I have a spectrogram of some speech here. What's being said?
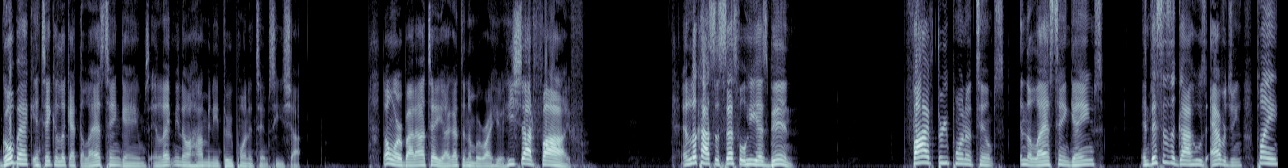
go back and take a look at the last 10 games and let me know how many three point attempts he shot. Don't worry about it. I'll tell you. I got the number right here. He shot five. And look how successful he has been. Five three point attempts in the last 10 games. And this is a guy who's averaging, playing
